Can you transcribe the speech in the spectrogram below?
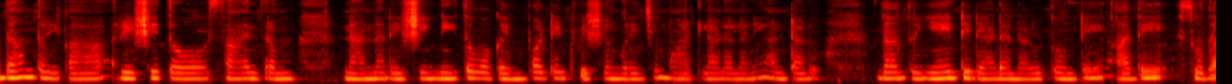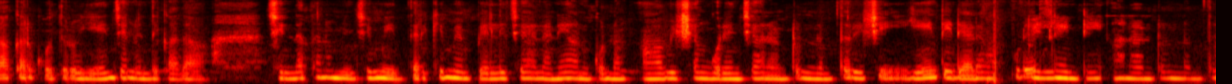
దాంతో ఇక రిషితో సాయంత్రం నాన్న రిషి నీతో ఒక ఇంపార్టెంట్ విషయం గురించి మాట్లాడాలని అంటాడు. దాంతో ఏంటి డాడీ అని అడుగుతుంటే అదే సుధాకర్ కూతురు ఏంజల్ ఉంది కదా చిన్నతనం నుంచి మీ ఇద్దరికి మేము పెళ్ళి చేయాలని అనుకున్నాం. ఆ విషయం గురించి అని అంటుండడంతో రిషి ఏంటి డాడీ అప్పుడు పెళ్ళేంటి అని అంటుండడంతో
